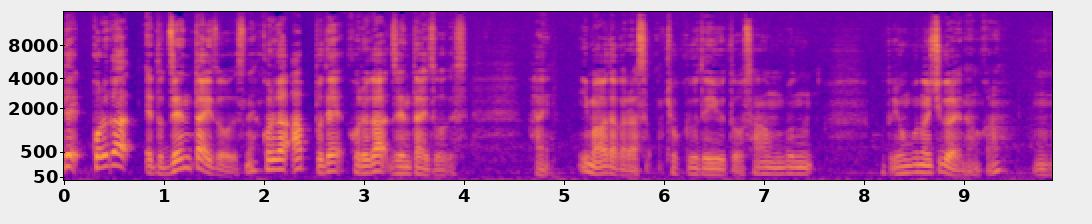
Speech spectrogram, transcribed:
で、これが、えっと、全体像ですね。これがアップで、これが全体像です。はい。今はだから曲で言うと3分、4分の1ぐらいなのかな？うん。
